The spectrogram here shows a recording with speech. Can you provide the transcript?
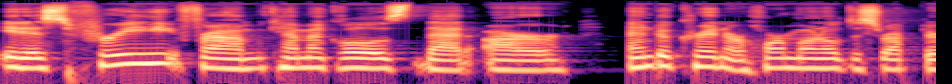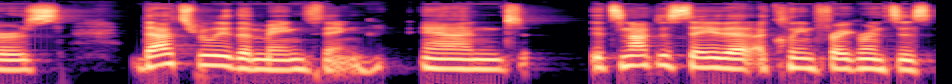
it is free from chemicals that are endocrine or hormonal disruptors. That's really the main thing. And it's not to say that a clean fragrance is,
